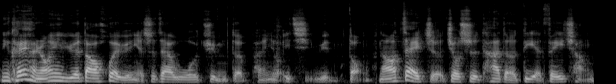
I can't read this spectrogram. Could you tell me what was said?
你可以很容易约到会员，也是在 World Gym 的朋友一起运动。然后再者就是它的店非常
